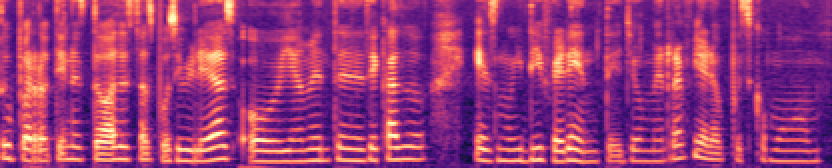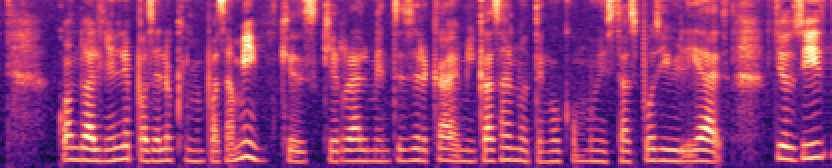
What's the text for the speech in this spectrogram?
tu perro tiene todas estas posibilidades, obviamente en ese caso es muy diferente. Yo me refiero pues como cuando a alguien le pase lo que me pasa a mí, que es que realmente cerca de mi casa no tengo como estas posibilidades. Yo sí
